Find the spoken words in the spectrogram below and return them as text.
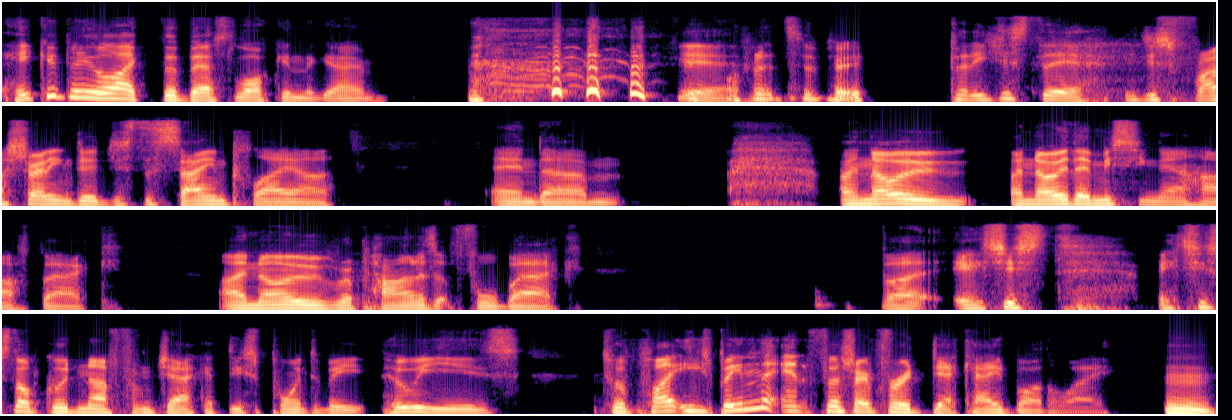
He could be like the best lock in the game. Yeah. wanted to be. but he's just there. He's just frustrating, dude. Just the same player. And um, I know, I know they're missing now halfback. I know Rapana's at fullback, but it's just it's just not good enough from Jack at this point to be who he is to have played. He's been in the first round for a decade, by the way. Mm.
